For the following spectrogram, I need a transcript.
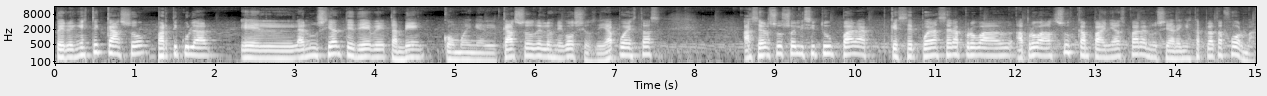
Pero en este caso particular el anunciante debe también, como en el caso de los negocios de apuestas, hacer su solicitud para que se pueda ser aprobadas sus campañas para anunciar en esta plataforma.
